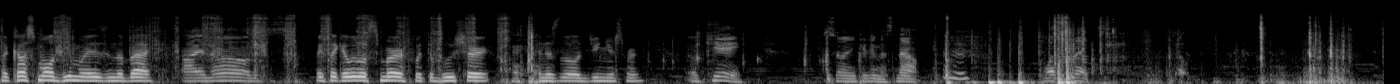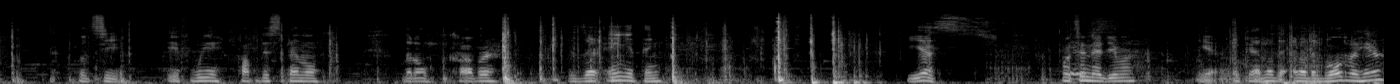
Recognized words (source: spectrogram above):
Look how small Dima is in the back. I know. This is... Looks like a little Smurf with the blue shirt and his little junior Smurf. okay. So Nicodemus, now, Mhm. what's next? Let's see. If we pop this panel, little cover, is there anything? Yes. What's in there, Dima? Yeah. Okay. Another another bolt right here.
